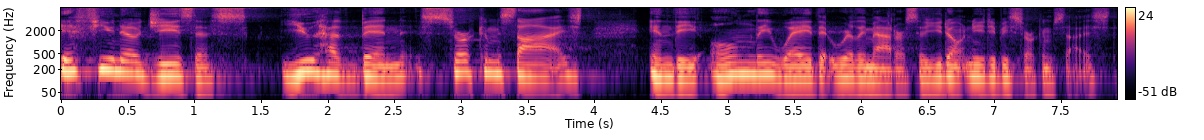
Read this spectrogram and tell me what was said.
if you know Jesus, you have been circumcised in the only way that really matters. So you don't need to be circumcised.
